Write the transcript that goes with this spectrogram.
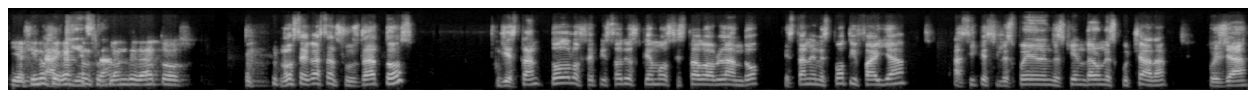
Y así no se gastan su plan de datos. No se gastan sus datos y están todos los episodios que hemos estado hablando, están en Spotify ya, así que si les pueden, les quieren dar una escuchada, pues ya,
